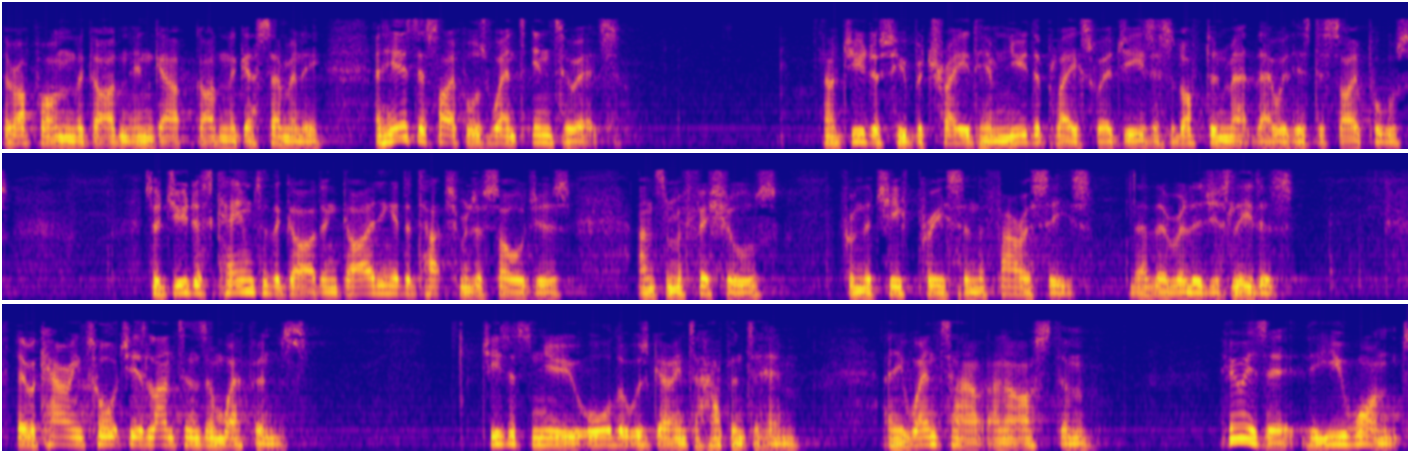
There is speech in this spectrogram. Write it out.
They're up on the garden in Garden of Gethsemane. And his disciples went into it. Now, Judas, who betrayed him, knew the place where Jesus had often met there with his disciples. So Judas came to the garden, guiding a detachment of soldiers and some officials from the chief priests and the Pharisees. They're their religious leaders. They were carrying torches, lanterns, and weapons. Jesus knew all that was going to happen to him, and he went out and asked them, Who is it that you want?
